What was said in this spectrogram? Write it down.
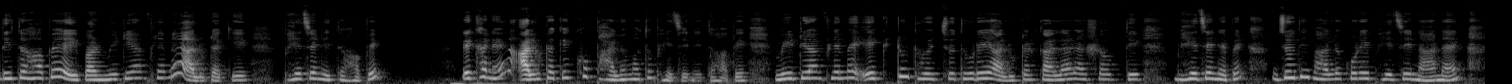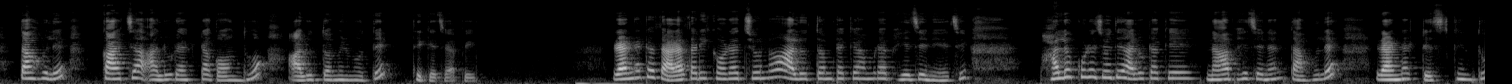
দিতে হবে। এইবার মিডিয়াম ফ্লেমে আলুটাকে ভেজে নিতে হবে। এখানে আলুটাকে খুব ভালো মতো ভেজে নিতে হবে। মিডিয়াম ফ্লেমে একটু ধৈর্য ধরে আলুটার কালার আসা অবধি ভেজে নেবেন। যদি ভালো করে ভেজে না নেন, তাহলে কাঁচা আলুর একটা গন্ধ আলুর দমের মধ্যে থেকে যাবে। রান্নাটা তাড়াতাড়ি করার জন্য আলুর দমটাকে আমরা ভেজে নিয়েছি। ভালো করে যদি আলুটাকে না ভেজে নেন, তাহলে রান্নার টেস্ট কিন্তু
